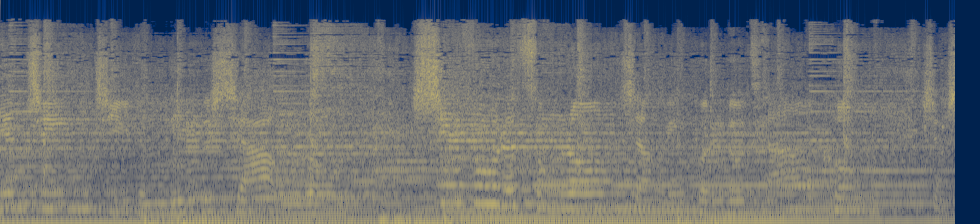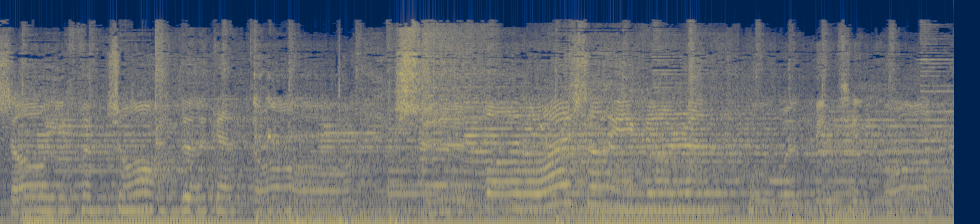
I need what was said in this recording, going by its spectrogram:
眼睛，记得你的笑容，幸福的从容，将灵魂都掏空，享受一分钟的感动。是否爱上一个人，不问明天过后，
